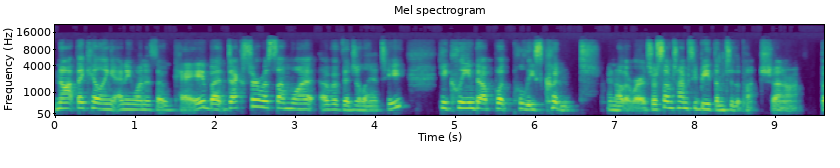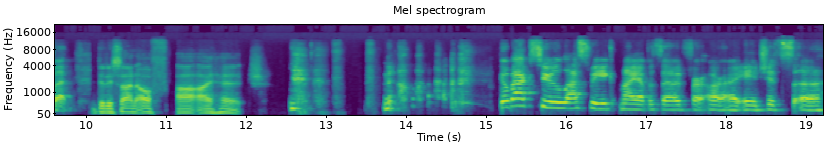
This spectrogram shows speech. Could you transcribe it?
Not that killing anyone is okay, but Dexter was somewhat of a vigilante. He cleaned up what police couldn't, in other words, or sometimes he beat them to the punch. I don't know. But Did he sign off RIH? no. Go back to last week, my episode for RIH. It's uh,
